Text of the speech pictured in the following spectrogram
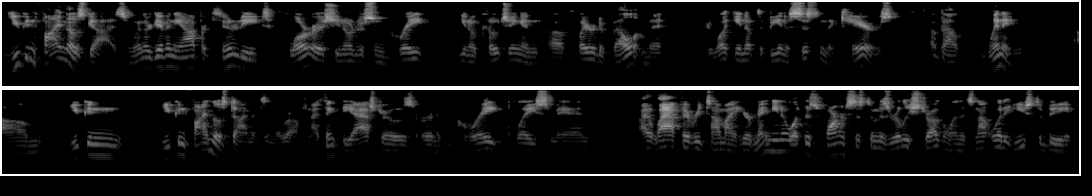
you can find those guys when they're given the opportunity to flourish. You know, there's some great, you know, coaching and uh, player development. If you're lucky enough to be in a system that cares about winning, um, you can you can find those diamonds in the rough. And I think the Astros are in a great place, man. I laugh every time I hear, man, you know what? This farm system is really struggling. It's not what it used to be.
